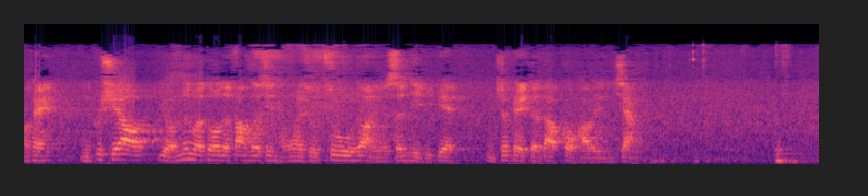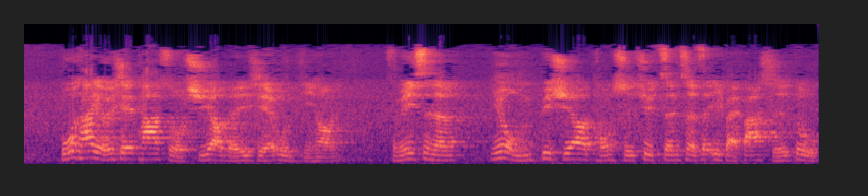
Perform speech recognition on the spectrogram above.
OK，你不需要有那么多的放射性同位素注入到你的身体里边，你就可以得到够好的影像。不过它有一些它所需要的一些问题哈，什么意思呢？因为我们必须要同时去侦测这一百八十度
